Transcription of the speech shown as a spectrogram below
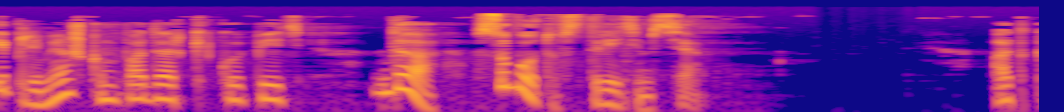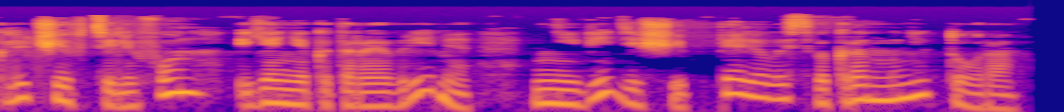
и племяшкам подарки купить. Да, в субботу встретимся. Отключив телефон, я некоторое время невидяще пялилась в экран монитора —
